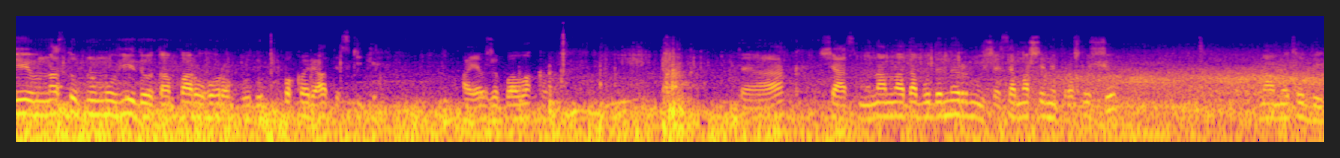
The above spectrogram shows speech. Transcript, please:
І в наступному відео там пару горок буду покоряти скільки. А я вже балакав. Так, зараз нам треба буде нирнути. Зараз я машини пропущу. Нам отуди,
